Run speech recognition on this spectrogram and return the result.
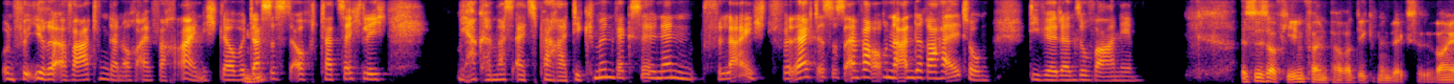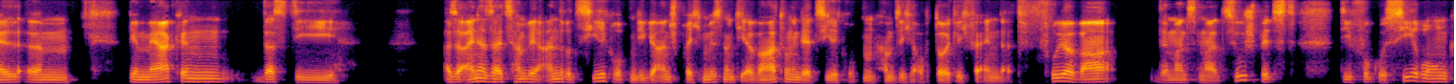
und für ihre Erwartungen dann auch einfach ein. Ich glaube, glaube, mhm. das ist auch tatsächlich, ja, können wir es als Paradigmenwechsel nennen? Vielleicht. Vielleicht ist es einfach auch eine andere Haltung, die wir dann so wahrnehmen. Es ist auf jeden Fall ein Paradigmenwechsel, weil ähm, wir merken, dass die, also einerseits haben wir andere Zielgruppen, die wir ansprechen müssen und die Erwartungen der Zielgruppen haben sich auch deutlich verändert. Früher war, wenn man es mal zuspitzt, die Fokussierung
